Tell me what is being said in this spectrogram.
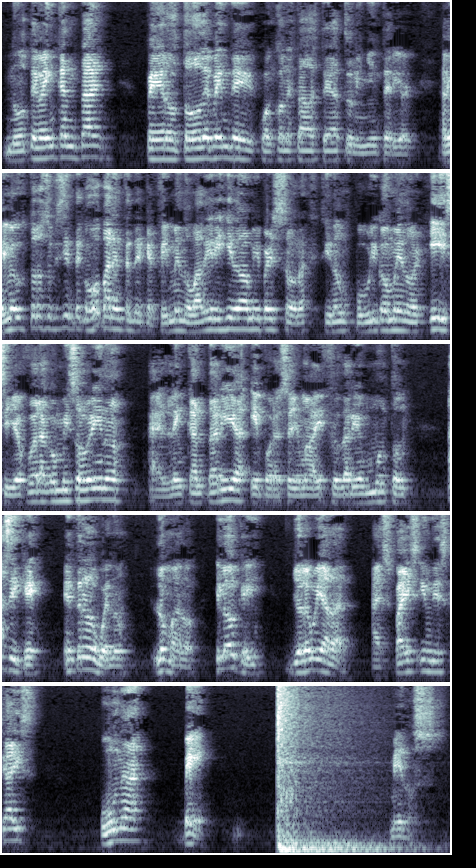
no te va a encantar, pero todo depende de cuán conectado esté a tu niño interior. A mí me gustó lo suficiente como para entender que el filme no va dirigido a mi persona, sino a un público menor. Y si yo fuera con mi sobrino, a él le encantaría y por eso yo me la disfrutaría un montón. Así que, entre lo bueno, lo malo y lo ok, yo le voy a dar a Spice in Disguise una B. Menos.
